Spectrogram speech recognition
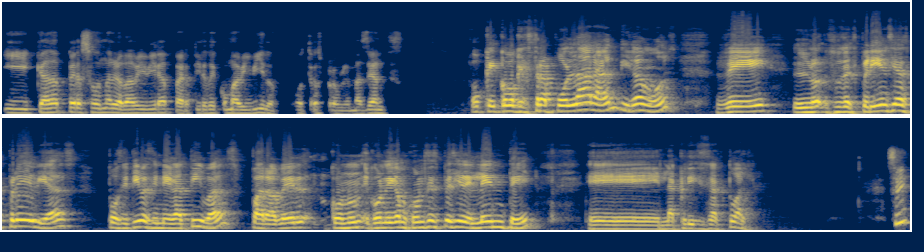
y cada persona la va a vivir a partir de cómo ha vivido otros problemas de antes. Ok, como que extrapolaran, digamos, de sus experiencias previas, positivas y negativas, para ver con, un, con, digamos, con esa especie de lente eh, la crisis actual. Sí,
